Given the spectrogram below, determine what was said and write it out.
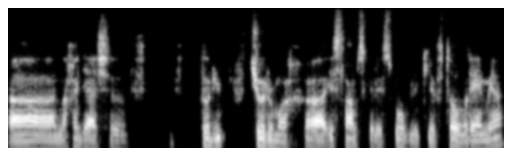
э, находящиеся в тюрь- в тюрьмах э, Исламской Республики в то время.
